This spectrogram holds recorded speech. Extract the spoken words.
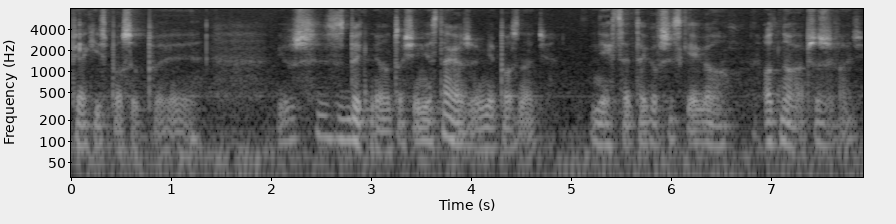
w jakiś sposób y, już zbytnio to się nie stara, żeby mnie poznać. Nie chcę tego wszystkiego od nowa przeżywać.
